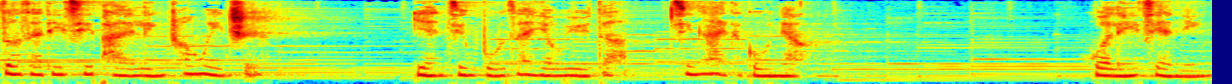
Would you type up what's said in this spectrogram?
坐在第七排临窗位置，眼睛不再忧郁的亲爱的姑娘。我理解您，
